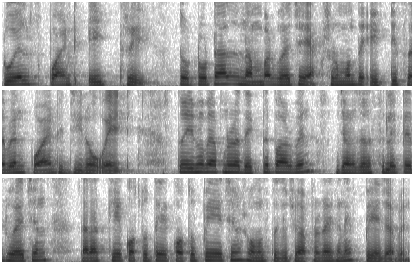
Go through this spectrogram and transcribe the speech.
টুয়েলভ পয়েন্ট এইট থ্রি তো টোটাল নাম্বার হয়েছে একশোর মধ্যে eighty seven point zero eight তো এইভাবে আপনারা দেখতে পারবেন যারা যারা সিলেক্টেড হয়েছেন, তারা কে কততে কত পেয়েছেন, সমস্ত কিছু আপনারা এখানে পেয়ে যাবেন।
